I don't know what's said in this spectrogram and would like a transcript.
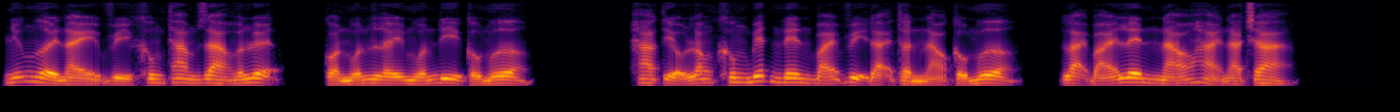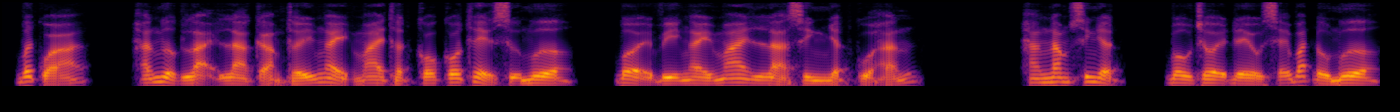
những người này vì không tham gia huấn luyện, còn muốn lấy muốn đi cầu mưa. Hà tiểu long không biết nên bái vị đại thần nào cầu mưa, lại bái lên náo hải na cha. Bất quá, hắn ngược lại là cảm thấy ngày mai thật có có thể sự mưa, bởi vì ngày mai là sinh nhật của hắn. Hàng năm sinh nhật, bầu trời đều sẽ bắt đầu mưa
